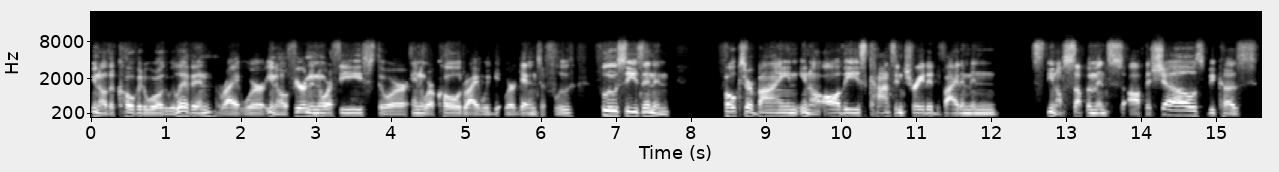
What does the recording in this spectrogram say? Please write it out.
you know the COVID world we live in, right? Where you know if you're in the Northeast or anywhere cold, right, we we're getting to flu flu season and folks are buying, you know, all these concentrated vitamin, you know, supplements off the shelves because,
